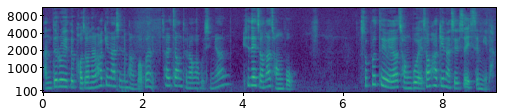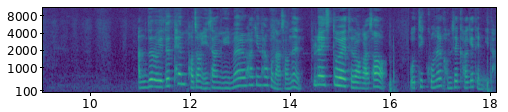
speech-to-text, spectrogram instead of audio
안드로이드 버전을 확인하시는 방법은 설정 들어가 보시면 휴대전화 정보, 소프트웨어 정보에서 확인하실 수 있습니다. 안드로이드 10 버전 이상임을 확인하고 나서는 플레이스토어에 들어가서 오티콘을 검색하게 됩니다.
